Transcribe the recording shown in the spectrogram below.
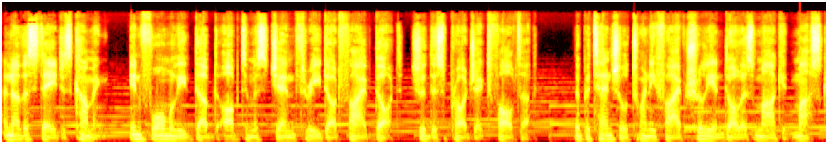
Another stage is coming, informally dubbed Optimus Gen 3.5. Should this project falter, the potential $25 trillion market Musk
